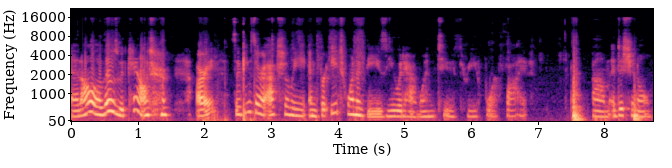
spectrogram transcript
and all of those would count. all right, so these are actually, and for each one of these, you would have one, two, three, four, five um, additional.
